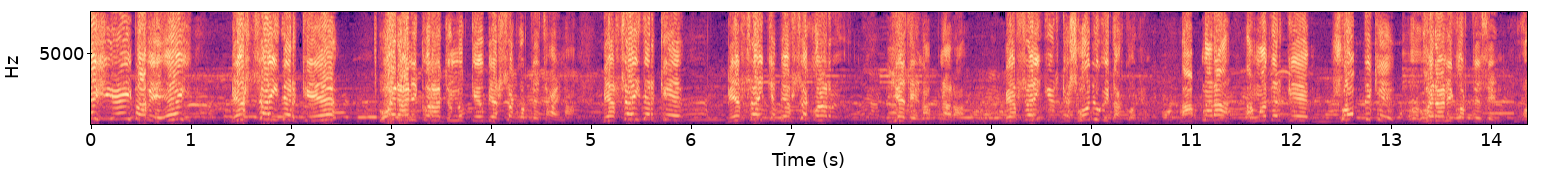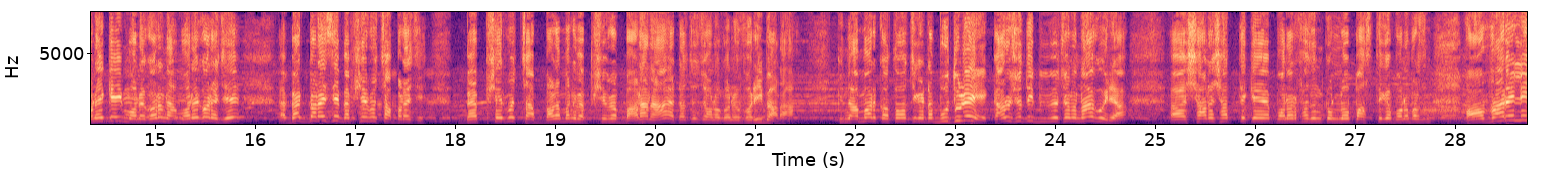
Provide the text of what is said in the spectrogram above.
এই, এইভাবে, এই ব্যবসায়ীদেরকে হয়রানি করার জন্য কেউ ব্যবসা করতে চায় না। ব্যবসায়ীদেরকে, ব্যবসায়ীকে ব্যবসা করার ইয়ে দেন আপনারা। ব্যবসায়ীকে সহযোগিতা করেন। আপনারা আমাদেরকে সব দিকে হয়রানি করতেছেন। অনেকেই মনে করে না মনে করে যে ব্যাট বাড়াইছে ব্যবসায়ীর উপর চাপ বাড়াইছে। ব্যবসায়ীর উপর চাপ বাড়া মানে ব্যবসায়ীর উপর বাড়া না এটা হচ্ছে জনগণের উপরই বাড়া। কিন্তু আমার কথা হচ্ছে এটা বুতুড়ে কারোর সাথে বিবেচনা না আহ, সাড়ে সাত থেকে পনেরো পার্সেন্ট করল পাঁচ থেকে পনেরো পার্সেন্ট ওভারঅলি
